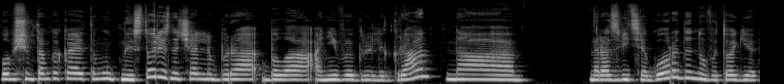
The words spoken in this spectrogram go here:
В общем, там какая-то мутная история изначально была. Они выиграли грант на на развитие города, но в итоге,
